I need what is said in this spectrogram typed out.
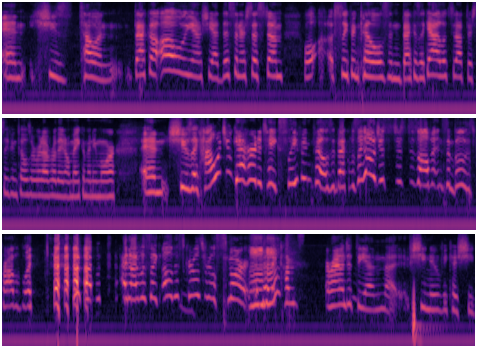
and she's telling Becca, oh, you know, she had this in her system. Well, uh, sleeping pills, and Becca's like, yeah, I looked it up. They're sleeping pills or whatever. They don't make them anymore. And she was like, how would you get her to take sleeping pills? And Becca was like, oh, just just dissolve it in some booze, probably. and I was like, "Oh, this girl's real smart." And Mm-hmm. then it comes around at the end that she knew because she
